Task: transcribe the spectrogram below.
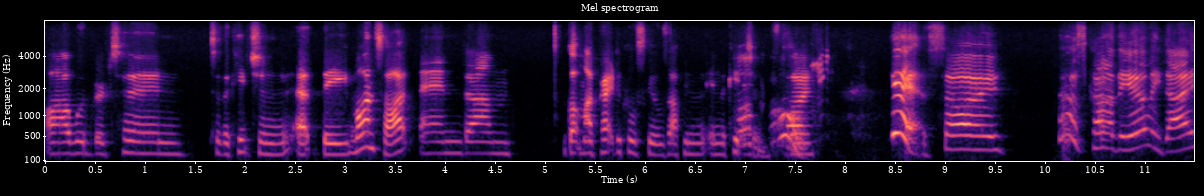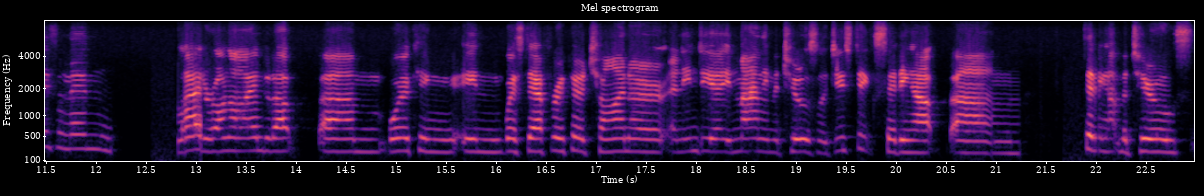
I would return to the kitchen at the mine site and um, got my practical skills up in in the kitchen. Oh, cool. So yeah, so that was kind of the early days, and then later on, I ended up um, working in West Africa, China, and India in mainly materials logistics, setting up um, setting up materials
